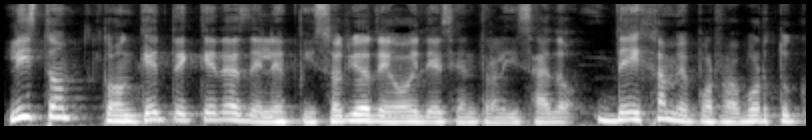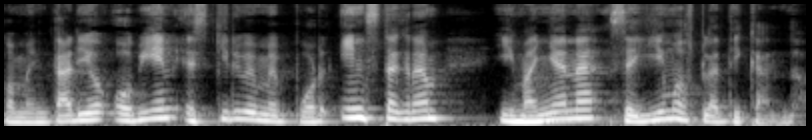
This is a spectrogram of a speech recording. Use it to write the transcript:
Listo, ¿con qué te quedas del episodio de hoy descentralizado? Déjame por favor tu comentario o bien escríbeme por Instagram y mañana seguimos platicando.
